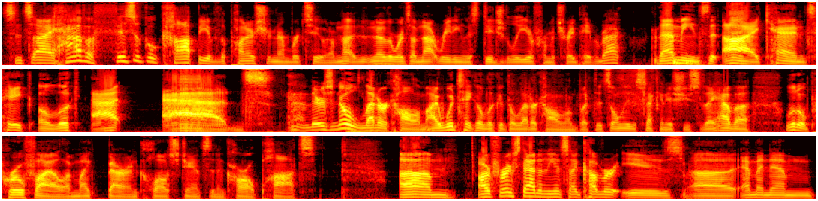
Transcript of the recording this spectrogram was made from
Since I have a physical copy of The Punisher number two, and I'm not, in other words, I'm not reading this digitally or from a trade paperback, that means that I can take a look at ads. There's no letter column. I would take a look at the letter column, but it's only the second issue, so they have a little profile on Mike Baron, Klaus Janson, and Carl Potts. Um, our first ad on the inside cover is uh, M&M,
